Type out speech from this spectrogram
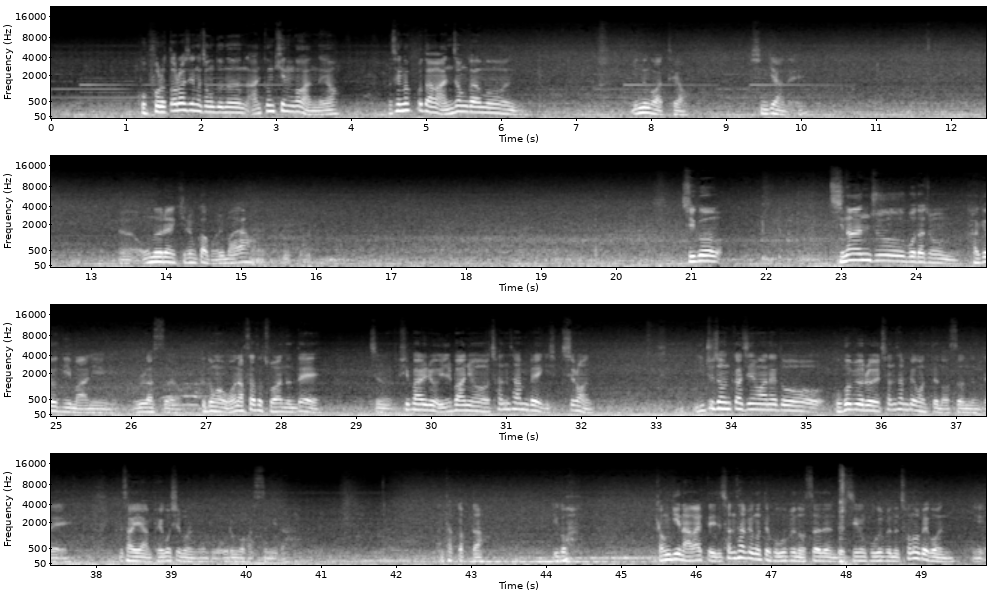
고프로 떨어지는 것 정도는 안 끊기는 것 같네요. 생각보다 안정감은 있는 것 같아요. 신기하네. 어, 오늘의 기름값 얼마야? 지금 지난주보다 좀 가격이 많이 올랐어요. 그동안 워낙 싸서 좋았는데 지금 휘발유 일반유 1327원. 2주 전까지만 해도 고급유를 1300원대 넣었었는데 그 사이에 한 150원 정도 오른 것 같습니다. 안타깝다. 이거 경기 나갈 때 이제 1400원대 고급유 넣었어야 되는데 지금 고급유는 1500원이에요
